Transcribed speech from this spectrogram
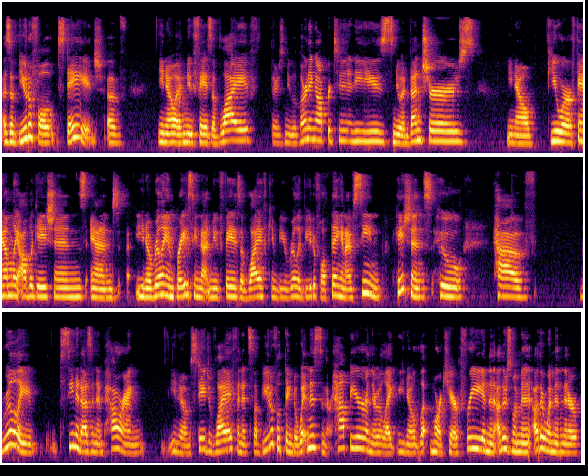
as a beautiful stage of you know a new phase of life. There's new learning opportunities new adventures you know fewer family obligations and you know really embracing that new phase of life can be a really beautiful thing. And i've seen patients who have really seen it as an empowering you know stage of life and it's a beautiful thing to witness and they're happier and they're like you know more carefree and then others women other women that are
